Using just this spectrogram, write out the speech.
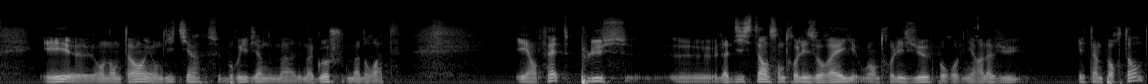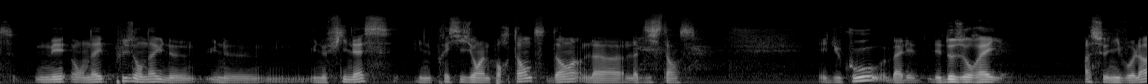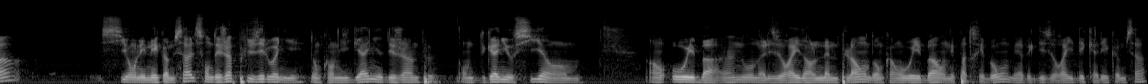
et euh, on entend et on dit, tiens, ce bruit vient de ma, gauche ou de ma droite. Et en fait, plus euh, la distance entre les oreilles ou entre les yeux, pour revenir à la vue, est importante, mais plus on a une finesse, une précision importante dans la, distance. Et du coup, bah, les, deux oreilles à ce niveau-là, si on les met comme ça, elles sont déjà plus éloignées. Donc on y gagne déjà un peu. On gagne aussi en, en haut et bas. hein. Nous, on a les oreilles dans le même plan, donc en haut et bas, on n'est pas très bon, mais avec des oreilles décalées comme ça,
